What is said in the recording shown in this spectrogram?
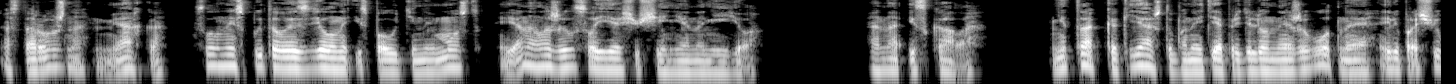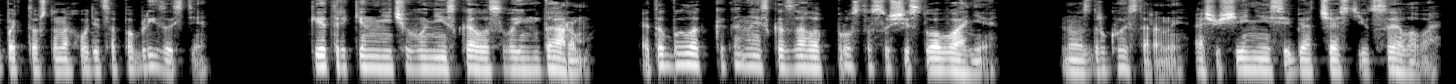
Осторожно, мягко, словно испытывая сделанный из паутины мост, я наложил свои ощущения на нее. Она искала. Не так, как я, чтобы найти определенное животное или прощупать то, что находится поблизости. Кетрикин ничего не искала своим даром. Это было, как она и сказала, просто существование но с другой стороны, ощущение себя частью целого.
